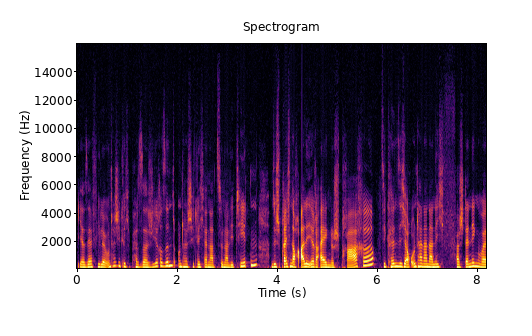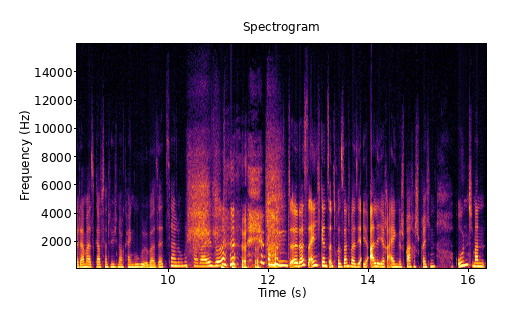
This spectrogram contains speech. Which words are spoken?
ja sehr viele unterschiedliche Passagiere sind, unterschiedlicher Nationalitäten. Und sie sprechen auch alle ihre eigene Sprache. Sie können sich auch untereinander nicht verständigen, weil damals gab es natürlich noch keinen Google-Übersetzer, logischerweise. und äh, das ist eigentlich ganz interessant, weil sie alle ihre eigene Sprache sprechen. Und man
